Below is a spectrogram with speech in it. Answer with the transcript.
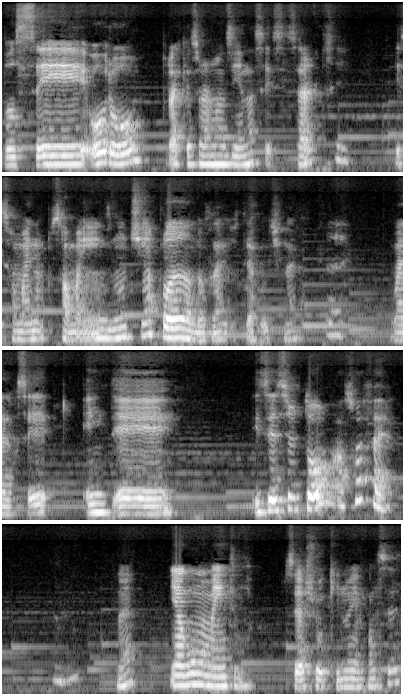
Você orou para que a sua irmãzinha nascesse, certo? Sim. E sua mãe, sua mãe não tinha planos, né, de ter a Ruth, né? É. Mas você é, exercitou a sua fé, uhum. né? Em algum momento você achou que não ia acontecer?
